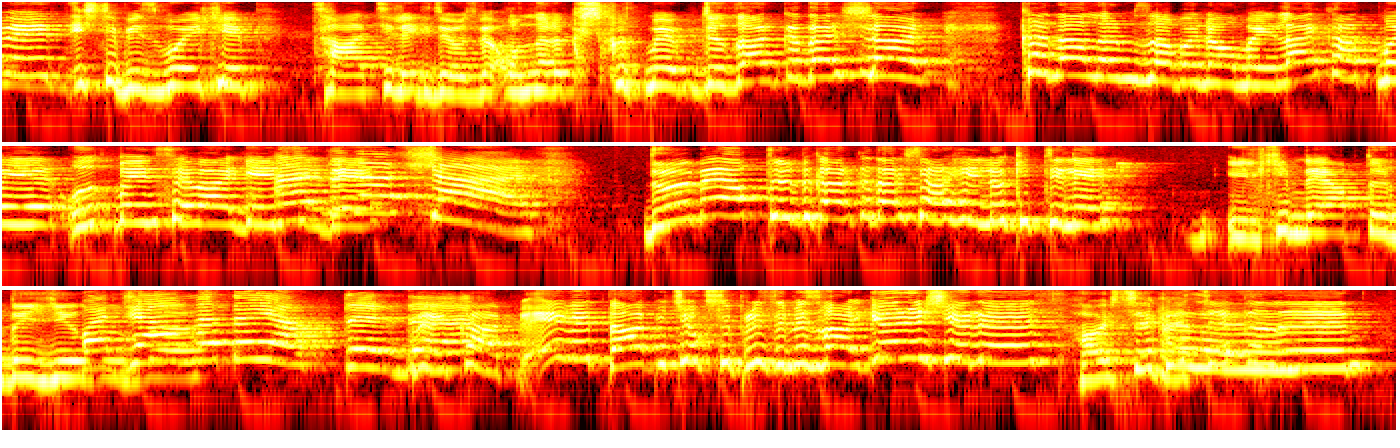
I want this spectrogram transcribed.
Evet işte biz bu ekip tatile gidiyoruz ve onlara kışkırtma yapacağız arkadaşlar. Kanallarımıza abone olmayı, like atmayı unutmayın Sever Games'e de. Arkadaşlar. Dövme yaptırdık arkadaşlar Hello Kitty'li. İlkim de yaptırdı yıldızlı. Bacağına da yaptırdı. Ve kalpli. Evet daha birçok sürprizimiz var. Görüşürüz. Hoşçakalın. Hoşçakalın.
